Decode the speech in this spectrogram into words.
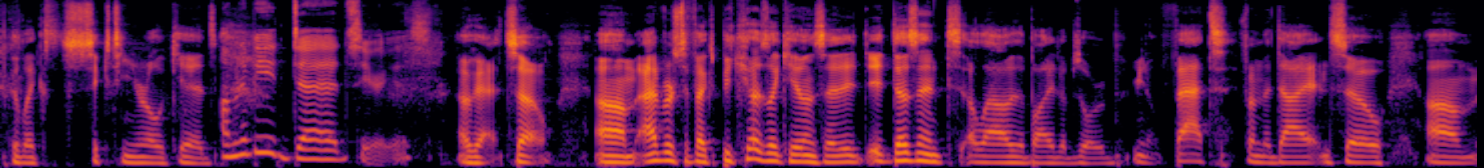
because like sixteen year old kids. I'm gonna be dead serious. Okay, so um, adverse effects because, like Calynn said, it, it doesn't allow the body to absorb you know fat from the diet, and so um,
